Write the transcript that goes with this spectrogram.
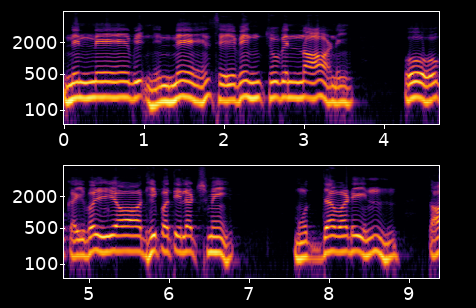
నిన్నే వి నిన్నే సేవించు విన్నాణి. ఓ కైవల్యాధిపతి లక్ష్మి ముద్దవడిన్ తా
